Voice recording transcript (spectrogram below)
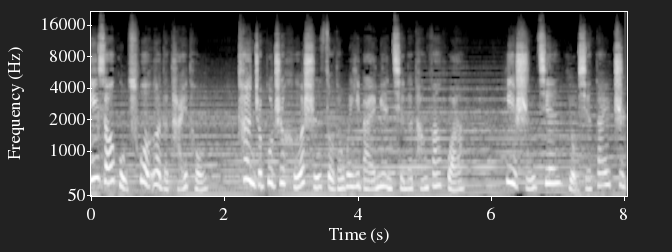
殷小谷错愕地抬头，看着不知何时走到魏一白面前的唐繁华，一时间有些呆滞。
